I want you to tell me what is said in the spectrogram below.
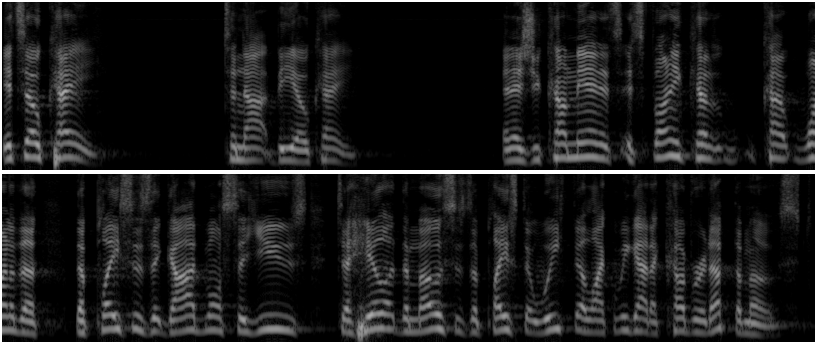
It's okay to not be okay and as you come in, it's, it's funny kind of one of the, the places that God wants to use to heal it the most is the place that we feel like we got to cover it up the most.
